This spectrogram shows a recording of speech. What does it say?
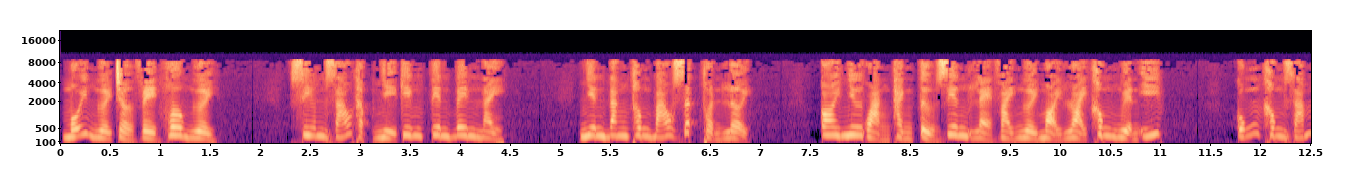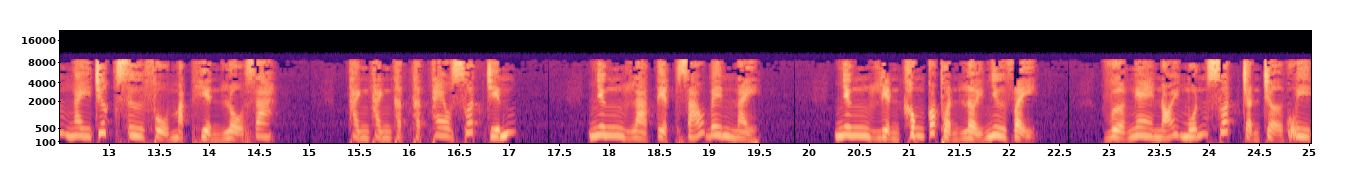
mỗi người trở về hô người, xiêm giáo thập nhị kim tiên bên này, nhiên đăng thông báo rất thuận lợi, coi như quảng thành tử riêng lẻ vài người mọi loại không nguyện ý, cũng không dám ngay trước sư phụ mặt hiển lộ ra, thành thành thật thật theo suốt chiến, nhưng là tiệt giáo bên này, nhưng liền không có thuận lợi như vậy, vừa nghe nói muốn xuất trận trợ uy,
